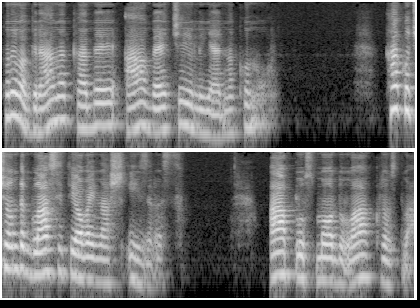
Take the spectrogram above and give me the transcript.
prva grana kada je a veće ili jednako nuli. Kako će onda glasiti ovaj naš izraz? A plus modul a kroz 2.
